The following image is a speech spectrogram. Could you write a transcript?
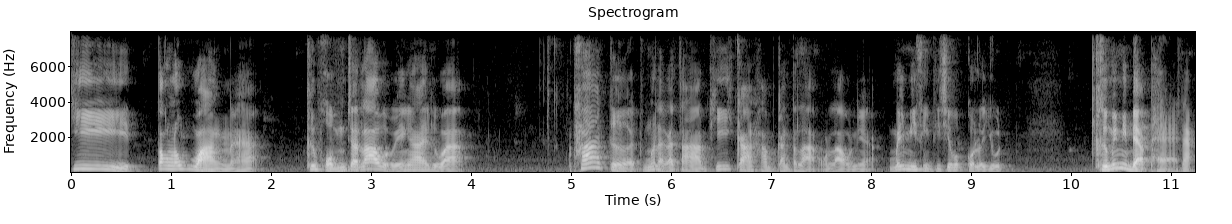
ที่ต้องระวังนะฮะ คือผมจะเล่าแบบง่ายๆคือว่า ถ้าเกิดเมื่อไหร่ก็ตามที่การทำการตลาดของเราเนี่ย ไม่มีสิ่งที่ชื่อว่ากลยุทธ์ คือไม่มีแบบแผนอะ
